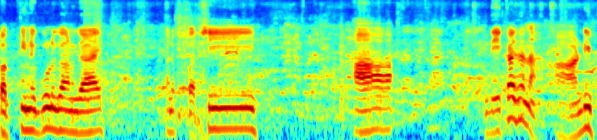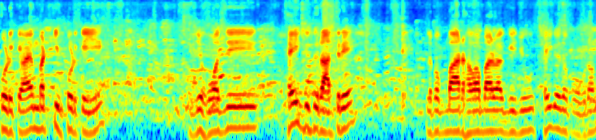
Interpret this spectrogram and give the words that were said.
ભક્તિને ગુણગાન ગાય અને પછી આ દેખાય છે ને હાંડી ફોડ કહેવાય, મટકી ફોડ કહીએ. જે હોજે થઈ ગયું હતું રાત્રે. લગભગ બાર, હવા બાર વાગે જેવું થઈ ગયો હતો પ્રોગ્રામ.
